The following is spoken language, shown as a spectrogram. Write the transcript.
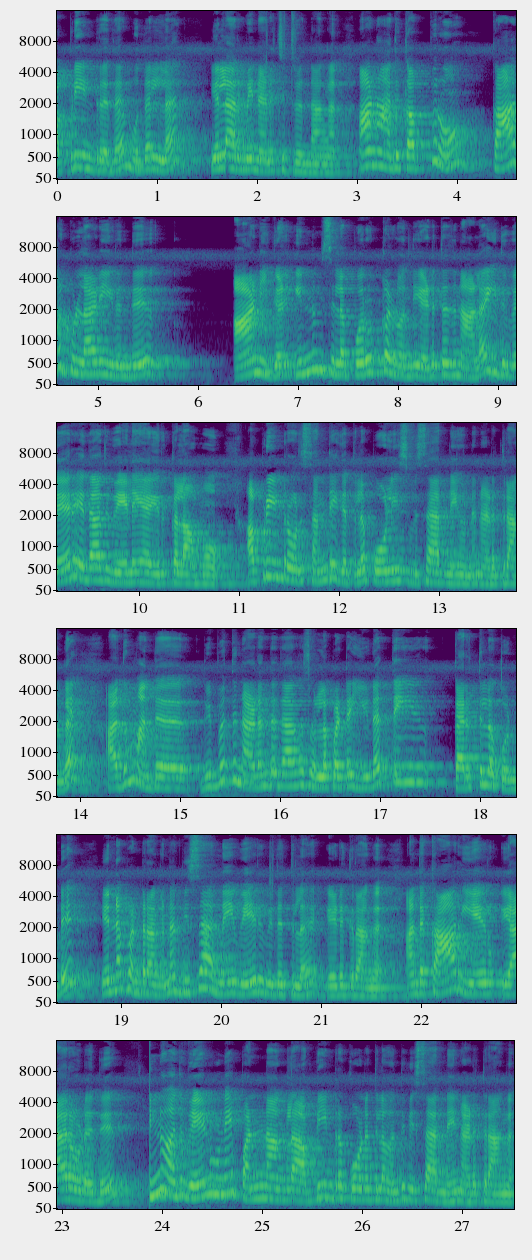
அப்படின்றத முதல்ல எல்லாருமே நினச்சிட்டு இருந்தாங்க. ஆனால் அதுக்கப்புறம் காருக்குள்ளாடி இருந்து ஆணிகள் இன்னும் சில பொருட்கள் வந்து எடுத்ததுனால இது வேற ஏதாவது வேலையாக இருக்கலாமோ அப்படின்ற ஒரு சந்தேகத்தில் போலீஸ் விசாரணை ஒன்று நடத்துகிறாங்க அதுவும் அந்த விபத்து நடந்ததாக சொல்லப்பட்ட இடத்தையும் கருத்தில் கொண்டு என்ன பண்ணுறாங்கன்னா விசாரணையை வேறு விதத்தில் எடுக்கிறாங்க. அந்த கார் ஏர் யாரோடது? இன்னும் அது வேணும்னே பண்ணாங்களா? அப்படின்ற கோணத்தில் வந்து விசாரணை நடத்துகிறாங்க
